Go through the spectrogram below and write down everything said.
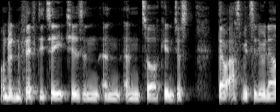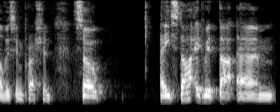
150 teachers and and and talking. Just don't ask me to do an Elvis impression. So he started with that. Um,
